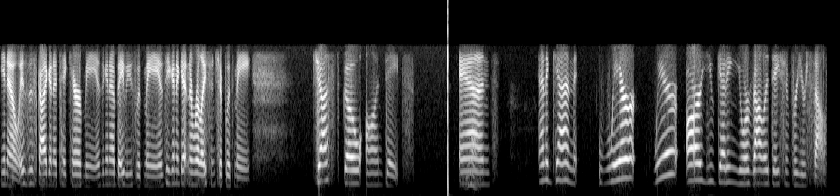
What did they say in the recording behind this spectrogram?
You know, is this guy going to take care of me? Is he going to have babies with me? Is he going to get in a relationship with me? Just go on dates. And yeah. and again, where where are you getting your validation for yourself?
